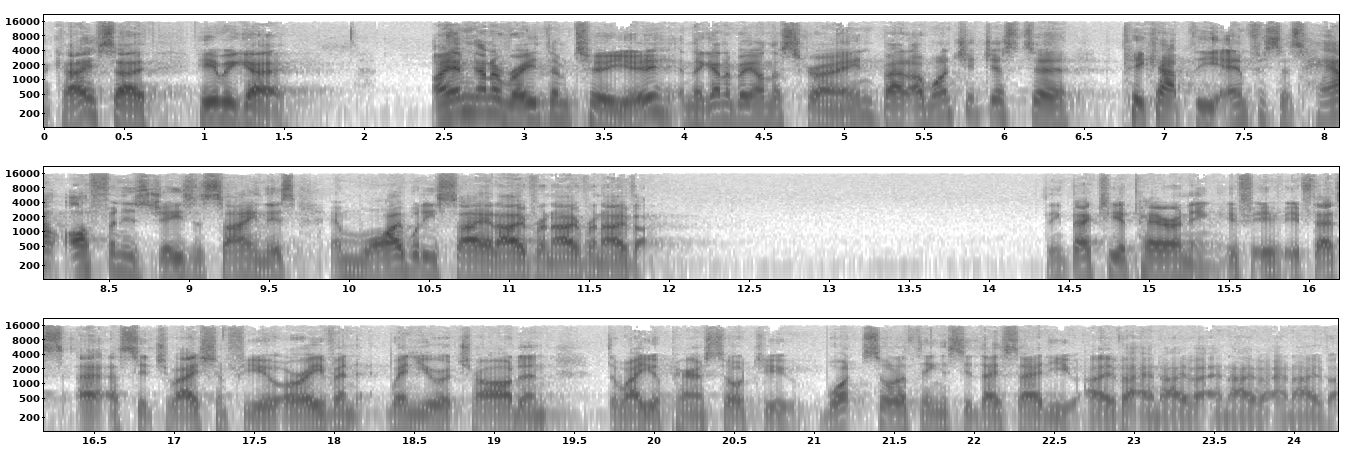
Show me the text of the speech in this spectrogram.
Okay, so here we go. I am going to read them to you, and they're going to be on the screen, but I want you just to pick up the emphasis. How often is Jesus saying this, and why would he say it over and over and over? Think back to your parenting, if, if, if that's a, a, situation for you, or even when you were a child and the way your parents taught you. What sort of things did they say to you over and over and over and over?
